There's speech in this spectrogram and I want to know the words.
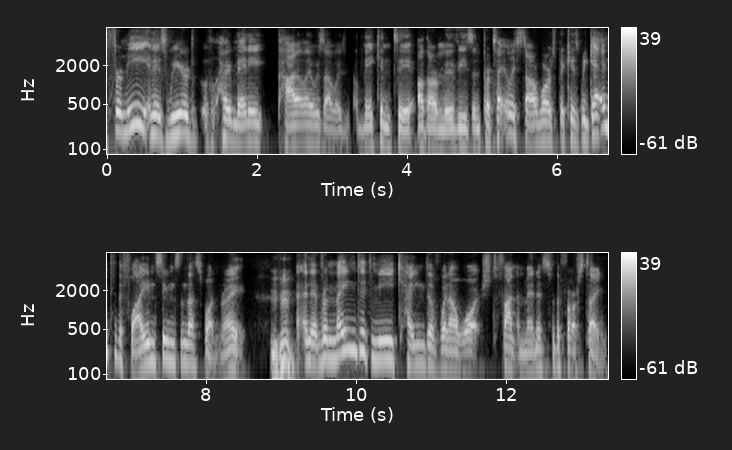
for me, and it's weird how many parallels I was making to other movies, and particularly Star Wars, because we get into the flying scenes in this one, right? Mhm. And it reminded me kind of when I watched Phantom Menace for the first time,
